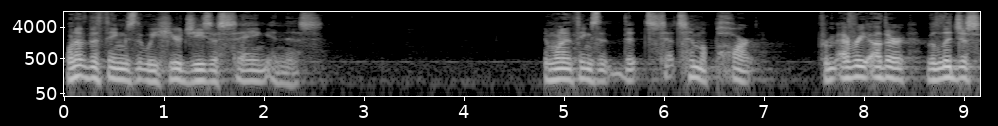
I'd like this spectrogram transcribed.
One of the things that we hear Jesus saying in this and one of the things that, that sets him apart from every other religious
